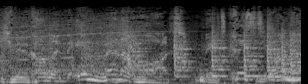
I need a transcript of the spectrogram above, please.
Herzlich willkommen im Männerhort mit Christian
